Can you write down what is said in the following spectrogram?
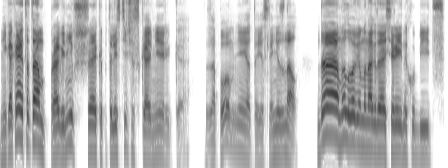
не какая-то там прогнившая капиталистическая Америка. Запомни это, если не знал. Да, мы ловим иногда серийных убийц,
